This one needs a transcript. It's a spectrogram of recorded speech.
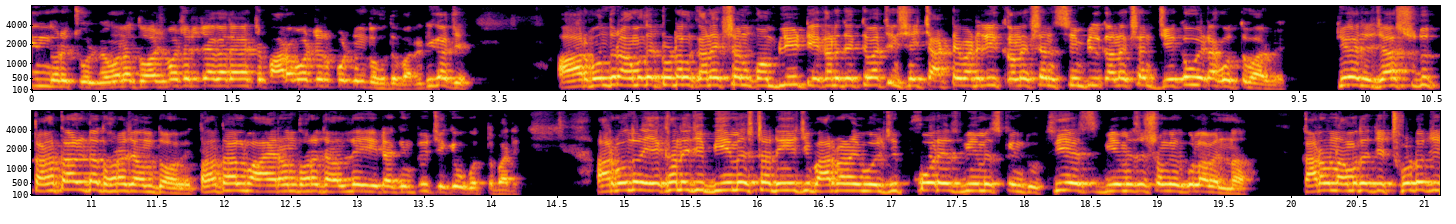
দিন ধরে চলবে। মানে দশ বছরের জায়গা দেখা যাচ্ছে, বারো বছর পর্যন্ত হতে পারে, ঠিক আছে? আর বন্ধুরা, আমাদের টোটাল কানেকশন কমপ্লিট এখানে দেখতে পাচ্ছেন, সেই চারটে ব্যাটারি কানেকশন সিম্পল কানেকশন যে কেউ এটা করতে পারবে। ঠিক আছে? জাস্ট শুধু তাঁতালটা ধরা জানতে হবে। তাঁতাল বা আয়রন ধরা জানলেই এটা কিন্তু যে কেউ করতে পারে। আর বন্ধুরা, এখানে যে বিএমএসটা নিয়েছি, বারবার আমি বলছি ফোর এস বিএমএস কিন্তু থ্রি এস বিএমএস এর সঙ্গে গোলাবেন না। কারণ আমাদের যে ছোট যে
